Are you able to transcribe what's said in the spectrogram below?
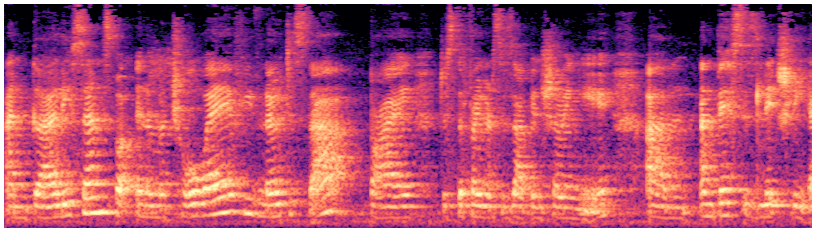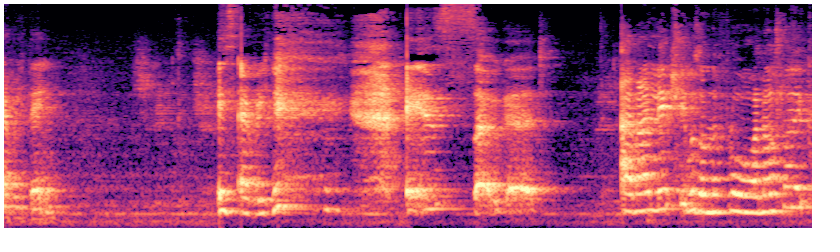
and girly scents but in a mature way if you've noticed that by just the fragrances I've been showing you. Um, and this is literally everything. It's everything. It is so good. And I literally was on the floor and I was like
